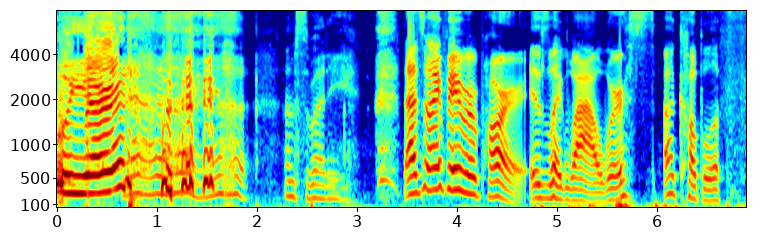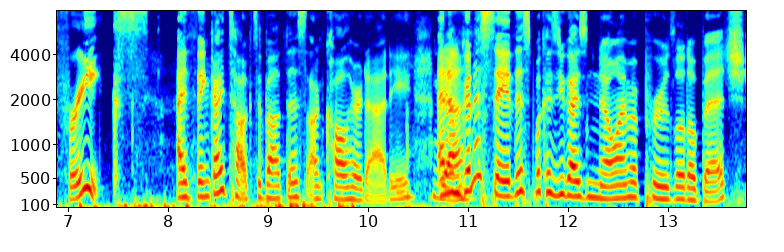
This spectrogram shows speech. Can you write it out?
weird." I'm sweaty. That's my favorite part. Is like, "Wow, we're a couple of freaks." I think I talked about this on Call Her Daddy. And I'm going to say this because you guys know I'm a prude little bitch.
